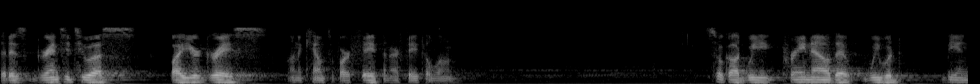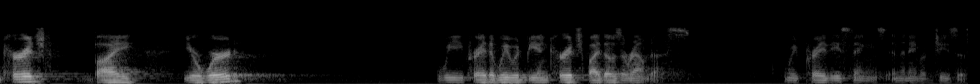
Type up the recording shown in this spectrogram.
that is granted to us by your grace on account of our faith and our faith alone. So, God, we pray now that we would be encouraged by your word. We pray that we would be encouraged by those around us. We pray these things in the name of Jesus.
